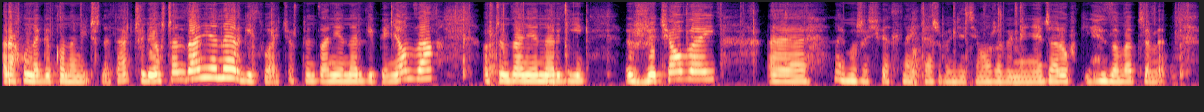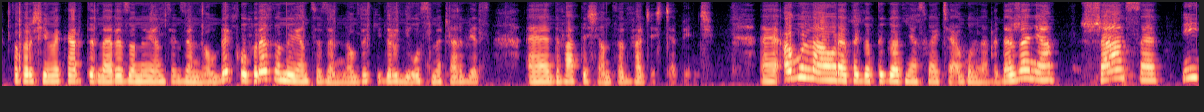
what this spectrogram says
rachunek ekonomiczny, tak? Czyli oszczędzanie energii, słuchajcie, oszczędzanie energii pieniądza, oszczędzanie energii życiowej, no i może świetlnej też będziecie może wymieniać żarówki, zobaczymy. Poprosimy karty dla rezonujących ze mną byków, rezonujące ze mną byki, 2-8 czerwiec 2025. E, ogólna aura tego tygodnia, słuchajcie, ogólne wydarzenia, szanse i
